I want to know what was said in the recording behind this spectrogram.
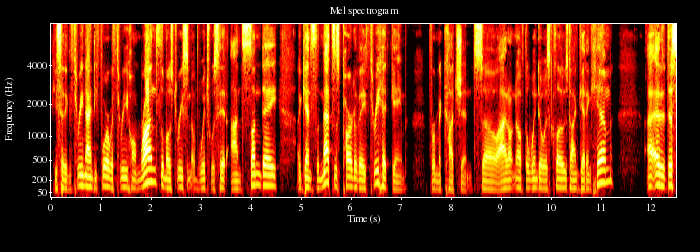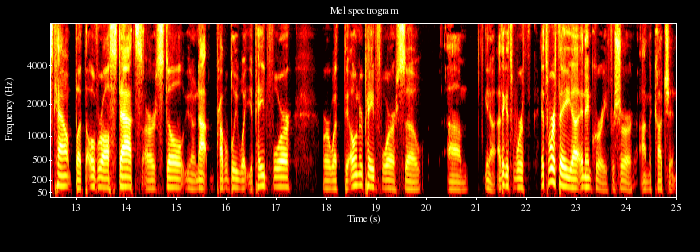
He's hitting 394 with three home runs, the most recent of which was hit on Sunday against the Mets as part of a three hit game for McCutchen. So I don't know if the window is closed on getting him uh, at a discount, but the overall stats are still, you know, not probably what you paid for or what the owner paid for. So, um, you know, I think it's worth it's worth a uh, an inquiry for sure on McCutchen.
